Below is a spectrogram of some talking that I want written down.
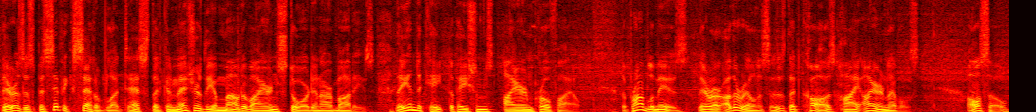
There is a specific set of blood tests that can measure the amount of iron stored in our bodies. They indicate the patient's iron profile. The problem is there are other illnesses that cause high iron levels. Also,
